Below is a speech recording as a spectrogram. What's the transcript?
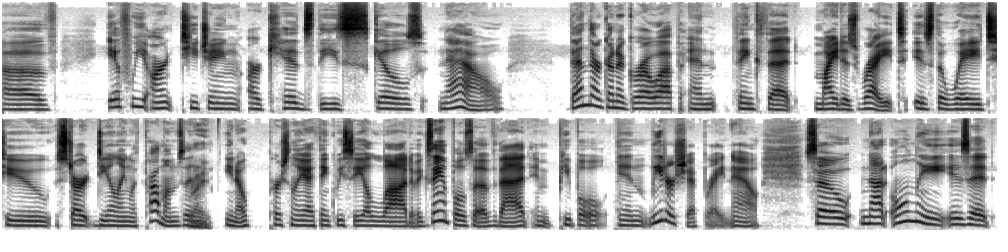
of if we aren't teaching our kids these skills now, then they're going to grow up and think that might is right is the way to start dealing with problems. And, right. you know, personally, I think we see a lot of examples of that in people in leadership right now. So not only is it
